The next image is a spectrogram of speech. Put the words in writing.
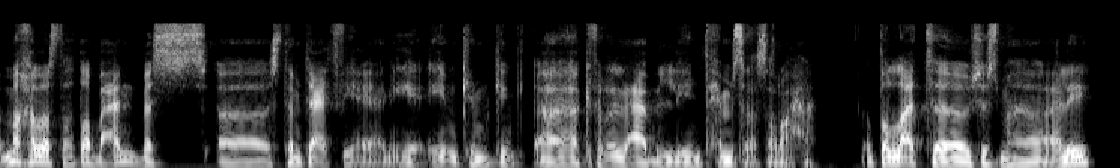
ما خلصتها طبعا بس آه، استمتعت فيها يعني. هي- يمكن يمكن آه، أكثر الألعاب اللي متحمس لها صراحة. طلعت آه، شو اسمها علي؟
